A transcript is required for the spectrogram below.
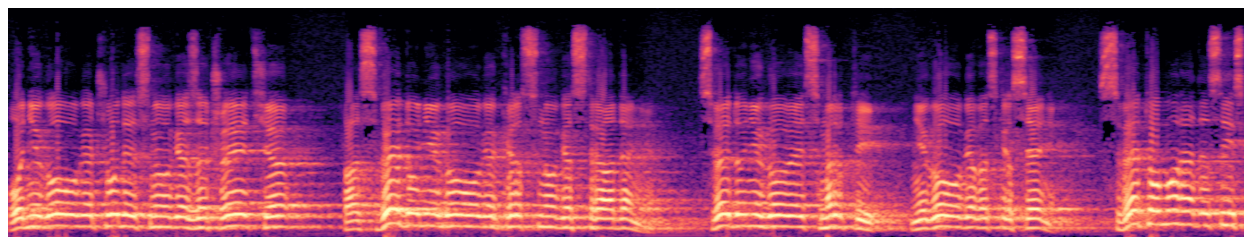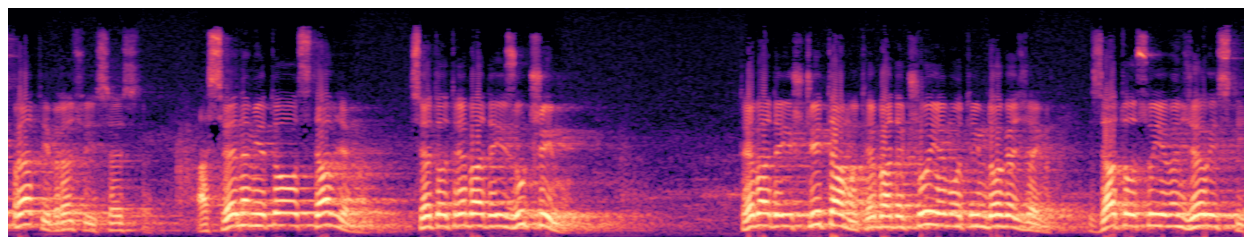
Od njegovoga čudesnoga začeća, pa sve do njegovoga krsnoga stradanja, sve do njegove smrti, njegovoga vaskrsenja. Sve to mora da se isprati, braći i sestre. A sve nam je to ostavljeno. Sve to treba da izučimo. Treba da iščitamo, treba da čujemo o tim događajima. Zato su evanđelisti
